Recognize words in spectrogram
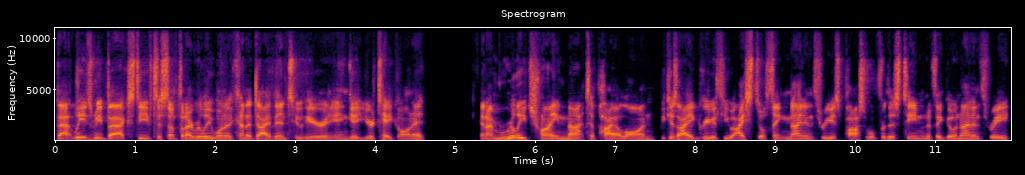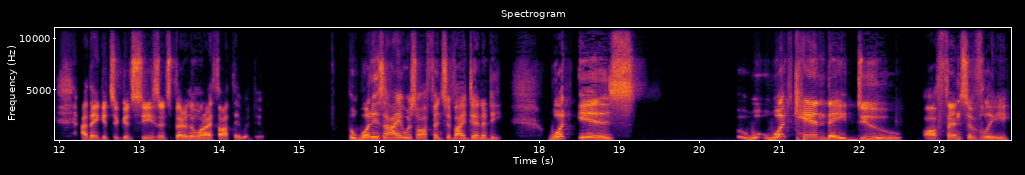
that leads me back, Steve, to something I really want to kind of dive into here and, and get your take on it and I'm really trying not to pile on because I agree with you. I still think nine and three is possible for this team, and if they go nine and three, I think it's a good season. It's better than what I thought they would do. But what is Iowa's offensive identity? What is what can they do offensively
